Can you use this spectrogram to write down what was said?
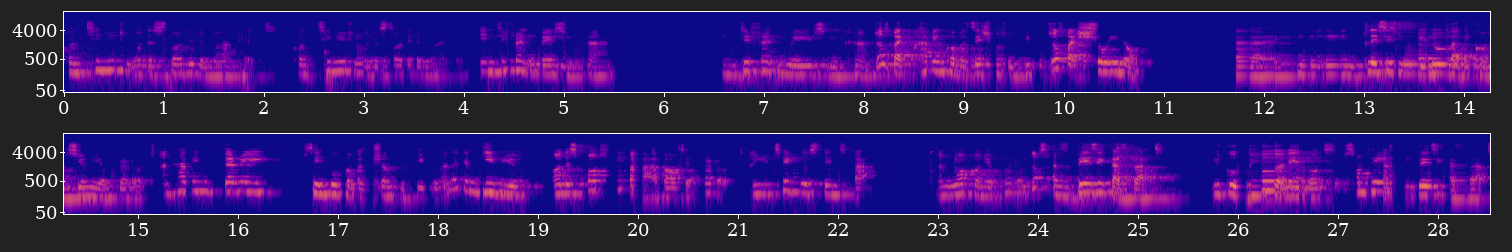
Continue to understudy the market. Continue to understudy the market in different ways you can. In different ways you can. Just by having conversations with people, just by showing up uh, in, in places where you know that they consume your product and having very simple conversations with people and let them give you on the spot feedback about your product. And you take those things back and work on your product, just as basic as that. You could build on it, but something as basic as that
